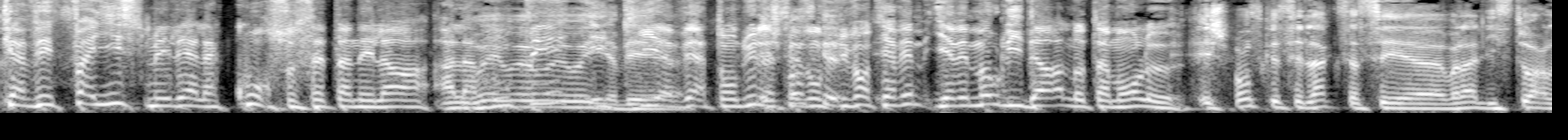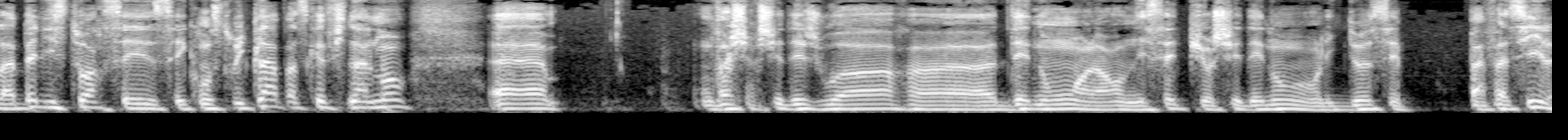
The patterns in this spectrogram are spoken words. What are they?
qui avait failli se mêler à la course cette année-là, à la Oui, montée, oui, oui, et y avait- qui avait attendu la je pense saison que- suivante. Il y avait, il y avait Maolida, notamment le, Et je pense que c'est là que ça s'est euh, voilà l'histoire, la belle histoire s'est construite là parce que finalement. On va chercher des joueurs, euh, des noms. Alors on essaie de piocher des noms en Ligue 2, c'est pas facile.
